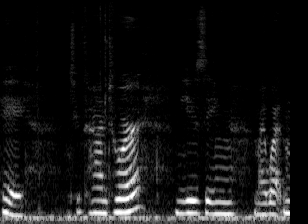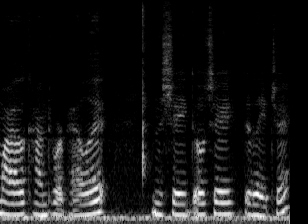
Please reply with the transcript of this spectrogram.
Okay, to contour, I'm using my Wet n Wild contour palette in the shade Dulce de Leche.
